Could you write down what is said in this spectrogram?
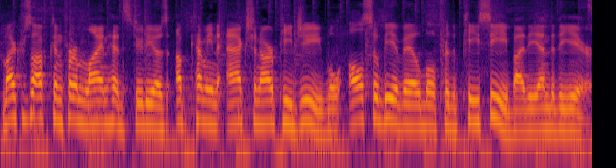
Microsoft confirmed Lionhead Studios' upcoming action RPG will also be available for the PC by the end of the year.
